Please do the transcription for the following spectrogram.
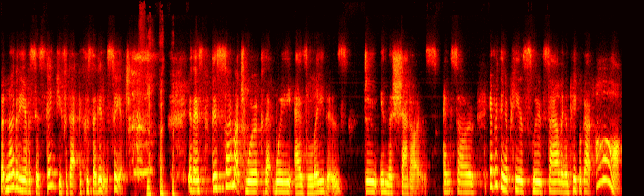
But nobody ever says thank you for that because they didn't see it. yeah, there's there's so much work that we as leaders do in the shadows. And so everything appears smooth sailing, and people go, Oh,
